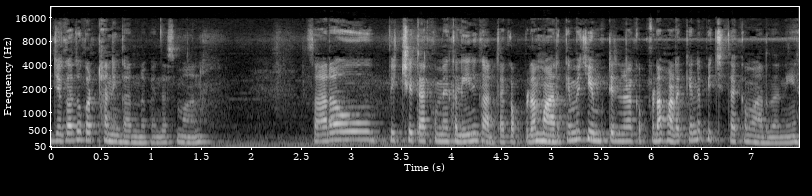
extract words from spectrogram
ਜਗ੍ਹਾ ਤੋਂ ਇਕੱਠਾ ਨਹੀਂ ਕਰਨਾ ਪੈਂਦਾ ਸਮਾਨ। ਸਾਰਾ ਉਹ ਪਿੱਛੇ ਤੱਕ ਮੈਂ ਕਲੀਨ ਕਰਦਾ ਕੱਪੜਾ ਮਾਰ ਕੇ, ਮੈਂ ਚਿਮਟੇ ਨਾਲ ਕੱਪੜਾ ਫੜ ਕੇ ਨਾ ਪਿੱਛੇ ਤੱਕ ਮਾਰ ਦਿੰਦੀ ਆ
